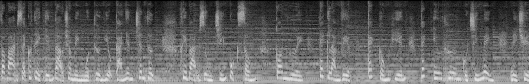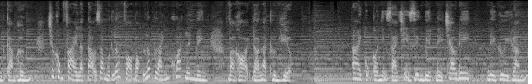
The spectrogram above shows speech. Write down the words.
Và bạn sẽ có thể kiến tạo cho mình một thương hiệu cá nhân chân thực khi bạn dùng chính cuộc sống, con người, cách làm việc, cách cống hiến, cách yêu thương của chính mình để truyền cảm hứng, chứ không phải là tạo ra một lớp vỏ bọc lấp lánh khoác lên mình và gọi đó là thương hiệu. Ai cũng có những giá trị riêng biệt để trao đi, để gửi gắm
